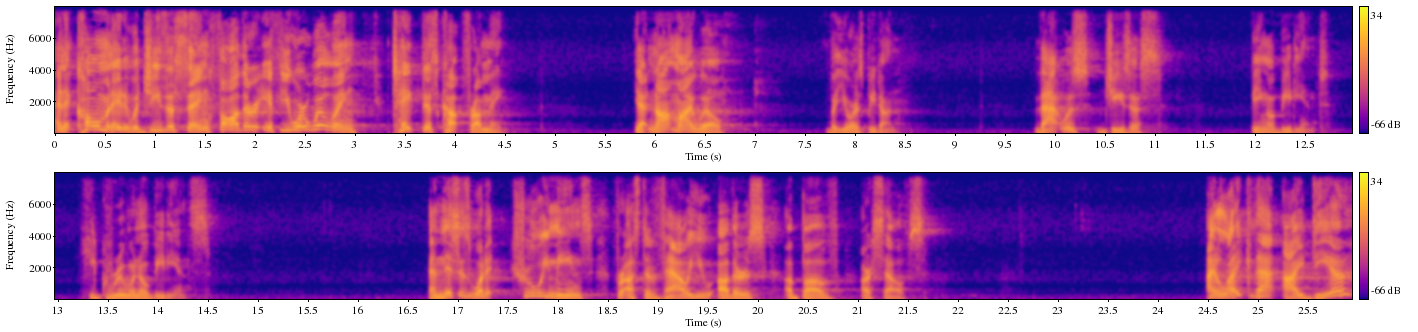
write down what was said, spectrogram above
And it culminated with Jesus saying, Father, if you are willing, take this cup from me. Yet not my will, but yours be done. That was Jesus being obedient. He grew in obedience. And this is what it truly means for us to value others above ourselves. I like that idea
